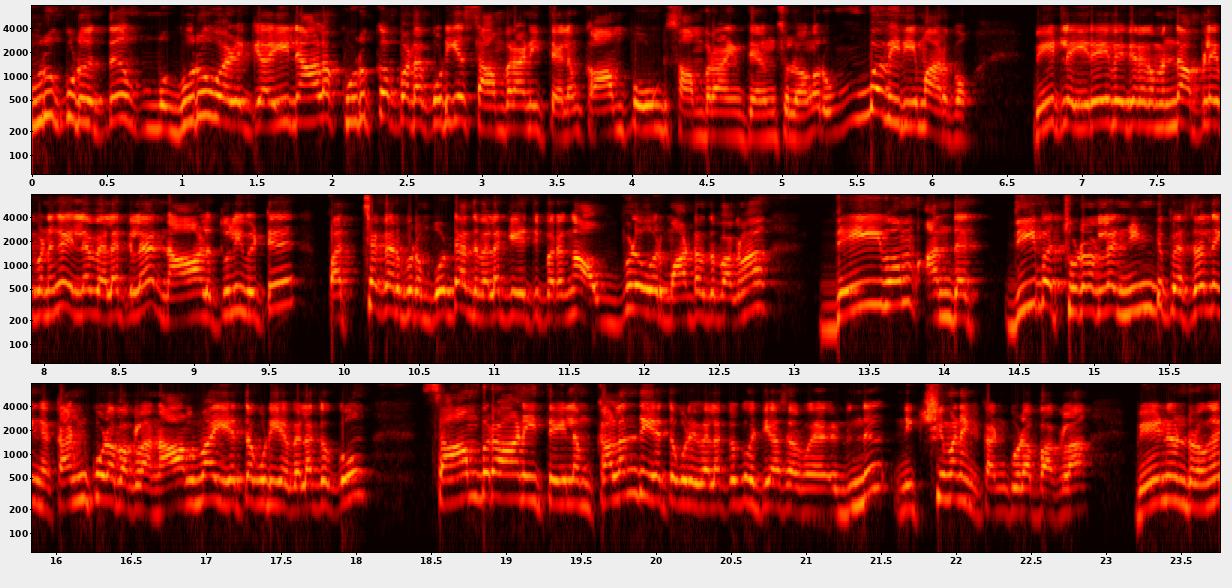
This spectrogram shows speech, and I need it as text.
உரு கொடுத்து குரு வழிகையினால கொடுக்கப்படக்கூடிய சாம்பிராணி தைலம் காம்பவுண்ட் சாம்பிராணி தைலம் சொல்லுவாங்க. ரொம்ப வீரியமா இருக்கும். வீட்டில் இறை விக்கிரகம் வந்து அப்ளை பண்ணுங்க இல்லை விளக்குல நாலு துளி விட்டு பச்சை கற்பூரம் போட்டு அந்த விளக்கு ஏற்றி பாருங்க. அவ்வளோ ஒரு மாற்றத்தை பார்க்கலாம். தெய்வம் அந்த தீப சுடர்ல நின்று பேசுறது நீங்க கண் கூட பார்க்கலாம். நார்மலா ஏத்தக்கூடிய விளக்குக்கும் சாம்பிராணி தைலம் கலந்து ஏத்தக்கூடிய விளக்குக்கும் வித்தியாசம் இருந்து நிச்சயமா நீங்க கண் கூட பார்க்கலாம். வேணுன்றவங்க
